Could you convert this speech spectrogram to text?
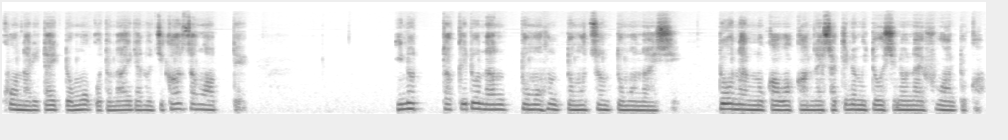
こうなりたいって思うことの間の時間差があって、祈ったけど何ともふんともつんともないし、どうなるのかわかんない先の見通しのない不安とか、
